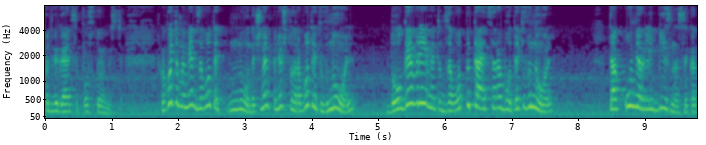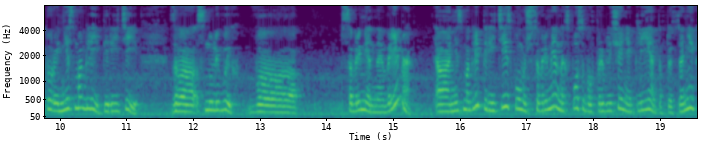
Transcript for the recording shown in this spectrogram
подвигается по стоимости. В какой-то момент завод ну, начинает понять, что он работает в ноль. Долгое время этот завод пытается работать в ноль. Так умерли бизнесы, которые не смогли перейти с нулевых в современное время, не смогли перейти с помощью современных способов привлечения клиентов. То есть они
